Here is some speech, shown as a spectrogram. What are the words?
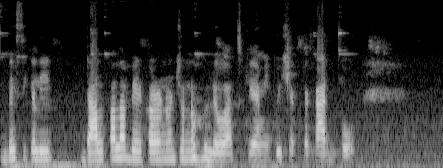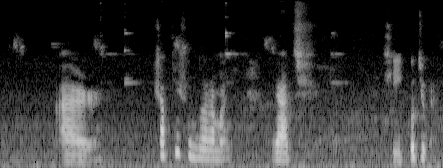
বেসিক্যালি ডালপালা বের করানোর জন্য হলেও আজকে আমি পুঁই শাকটা কাটবো। আর সবচেয়ে সুন্দর আমার গাছ সেই কচু গাছ।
